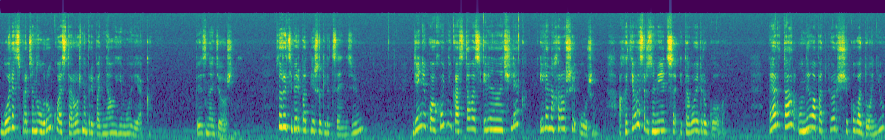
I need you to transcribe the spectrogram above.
горец протянул руку и осторожно приподнял ему века. Безнадежно. Кто теперь подпишет лицензию? Денег у охотника осталось или на ночлег, или на хороший ужин, а хотелось, разумеется, и того, и другого. Эртар уныло подпер щеку ладонью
